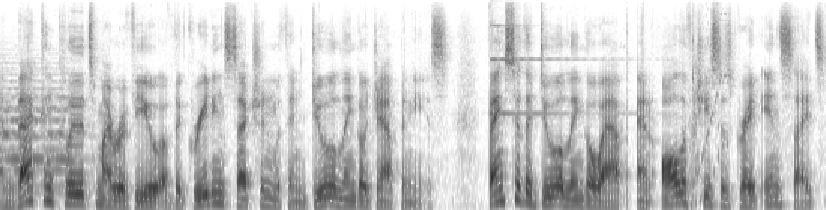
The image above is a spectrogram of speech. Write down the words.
And that concludes my review of the greetings section within Duolingo Japanese. Thanks to the Duolingo app and all of Chisa's great insights,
